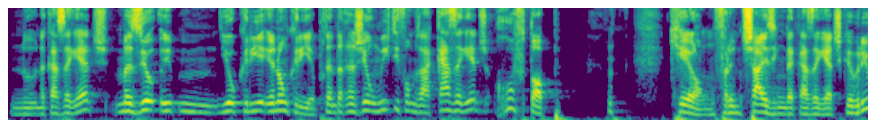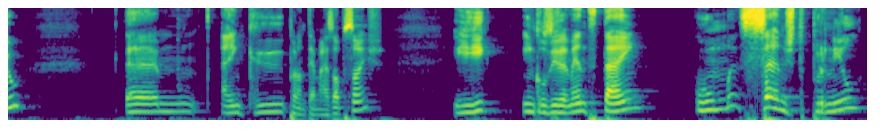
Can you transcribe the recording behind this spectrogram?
no, na Casa Guedes, mas eu, eu, hum, eu, queria, eu não queria, portanto arranjei um misto e fomos à Casa Guedes Rooftop, que é um franchising da Casa Guedes que abriu, hum, em que, pronto, tem mais opções e, inclusivamente, tem uma sandes de pernil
